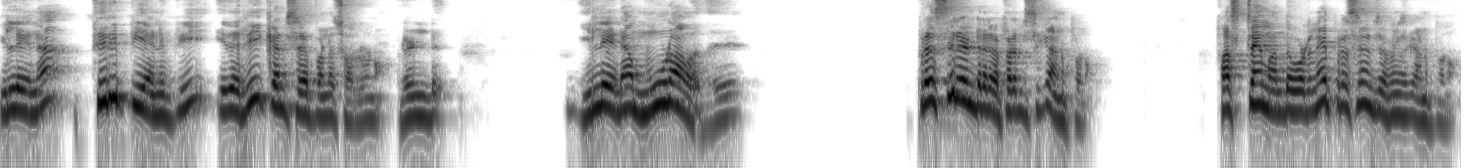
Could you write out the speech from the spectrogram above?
இல்லைன்னா திருப்பி அனுப்பி இதை ரீகன்சிடர் பண்ண சொல்லணும். ரெண்டு. இல்லைன்னா மூணாவது பிரசிடென்ட் ரெஃபரன்ஸுக்கு அனுப்பணும். ஃபஸ்ட் டைம் வந்த உடனே பிரசிடென்ட் ரெஃபரன்ஸுக்கு அனுப்பணும்.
